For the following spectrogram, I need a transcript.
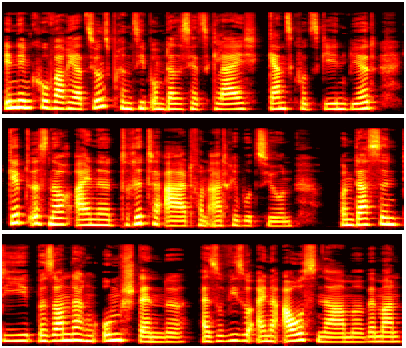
In dem Kovariationsprinzip, um das es jetzt gleich ganz kurz gehen wird, gibt es noch eine dritte Art von Attribution. Und das sind die besonderen Umstände, also wie so eine Ausnahme, wenn man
